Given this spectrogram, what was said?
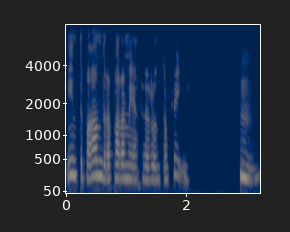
inte på andra parametrar runt omkring. Mm.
